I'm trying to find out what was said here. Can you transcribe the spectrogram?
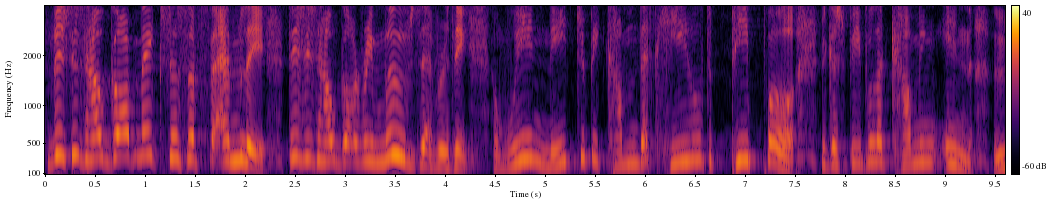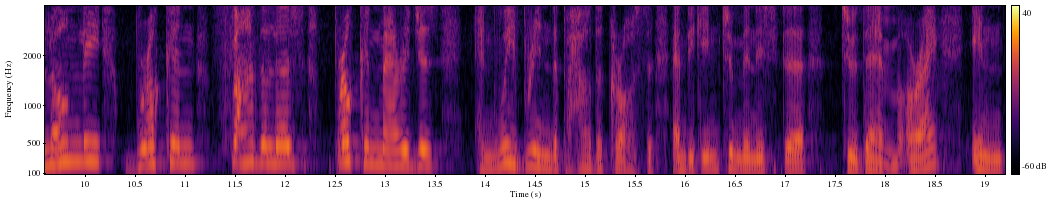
This is how God makes us a family. This is how God removes everything. And we need to become that healed people because people are coming in lonely, broken, fatherless, broken marriages. And we bring the power of the cross and begin to minister to them, all right, in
